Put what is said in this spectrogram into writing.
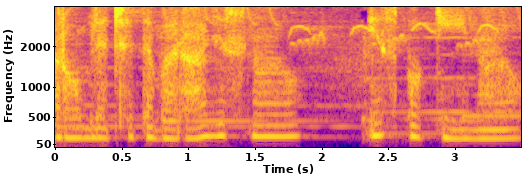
роблячи тебе радісною і спокійною.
